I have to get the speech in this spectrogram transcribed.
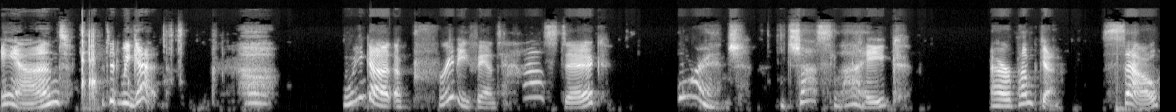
And what did we get? we got a pretty fantastic orange just like our pumpkin. So,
